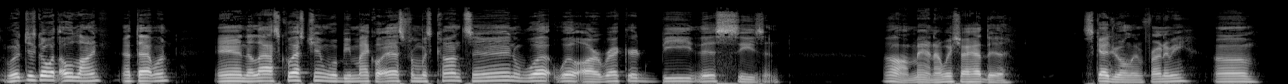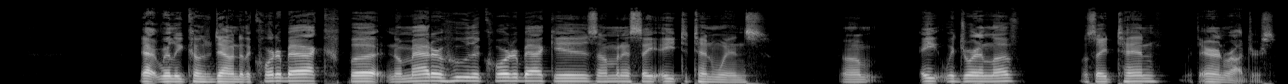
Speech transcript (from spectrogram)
we'll just go with O line at that one. And the last question will be Michael S. from Wisconsin. What will our record be this season? Oh man, I wish I had the schedule in front of me. Um, that really comes down to the quarterback, but no matter who the quarterback is, I'm going to say eight to 10 wins. Um, eight with Jordan Love. I'll say 10 with Aaron Rodgers.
